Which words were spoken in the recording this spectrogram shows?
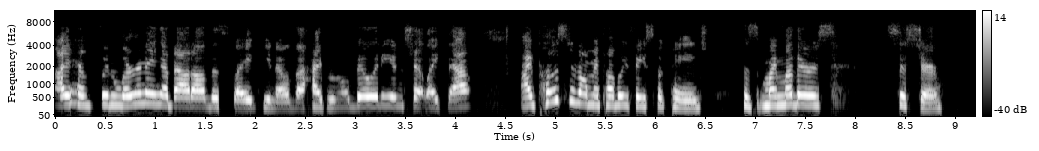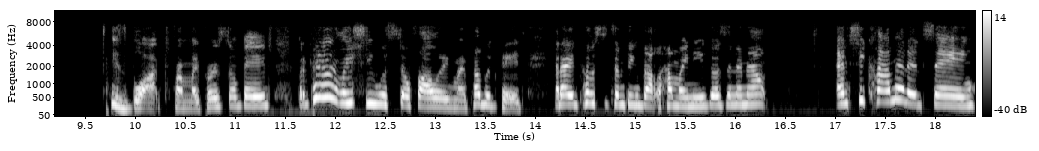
i have been learning about all this like you know the hypermobility and shit like that. I posted on my public facebook page because my mother's sister is blocked from my personal page but apparently she was still following my public page. And i had posted something about how my knee goes in and out and she commented saying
